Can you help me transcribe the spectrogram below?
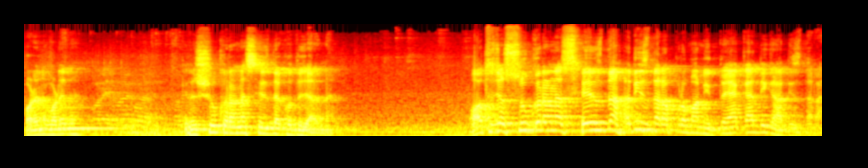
পড়ে না পড়ে না? কিন্তু শুকরানা সেজদা করতে জানে না। অথচ শুকরানা সেজদা হাদিস দ্বারা প্রমাণিত, একাধিক হাদিস দ্বারা।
